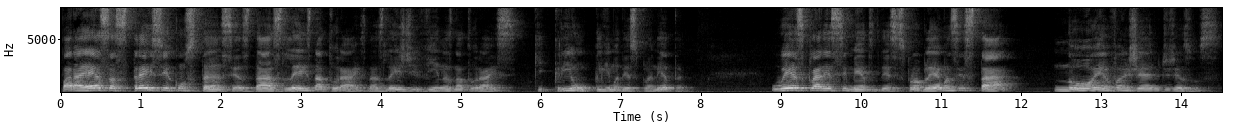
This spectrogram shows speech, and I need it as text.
Para essas três circunstâncias das leis naturais, das leis divinas naturais que criam o clima desse planeta, o esclarecimento desses problemas está no Evangelho de Jesus.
